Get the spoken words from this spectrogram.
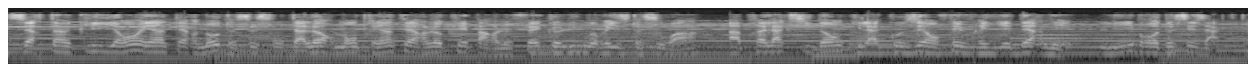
certains clients et internautes se sont alors montrés interloqués par le fait que l'humoriste soit, après l'accident qu'il a causé en février dernier, libre de ses actes.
